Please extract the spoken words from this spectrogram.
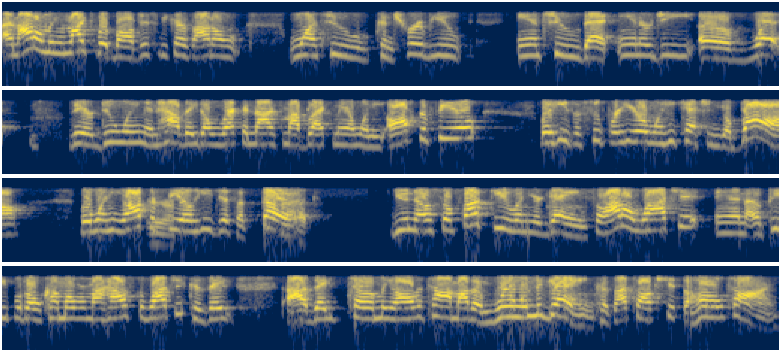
and I don't even like football just because I don't want to contribute into that energy of what they're doing and how they don't recognize my black man when he off the field, but he's a superhero when he catching your ball, but when he off the Yeah. field, he's just a thug. You know, so fuck you and your game. So I don't watch it, and uh, people don't come over my house to watch it because they, uh, they tell me all the time I done ruined the game because I talk shit the whole time.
